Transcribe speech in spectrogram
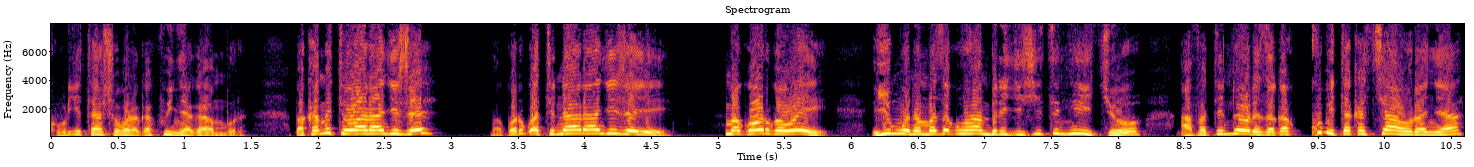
ku buryo itashoboraga kwinyagambura. Bakame iti warangije magorwa ati narangije ye. Magorwa we iyo umuntu amaze guhambira igishyitsi nk'icyo afata intorezo agakubita akacyahuranya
